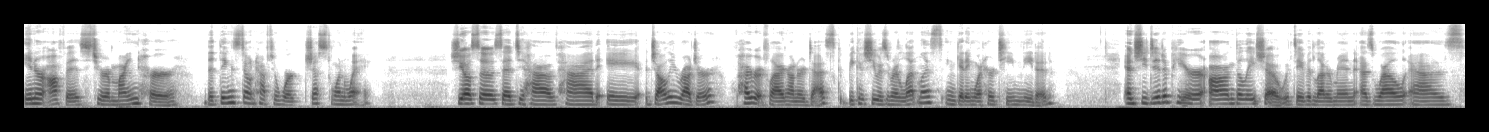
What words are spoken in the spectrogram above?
in her office to remind her that things don't have to work just one way. She also said to have had a Jolly Roger pirate flag on her desk because she was relentless in getting what her team needed. And she did appear on The Late Show with David Letterman as well as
